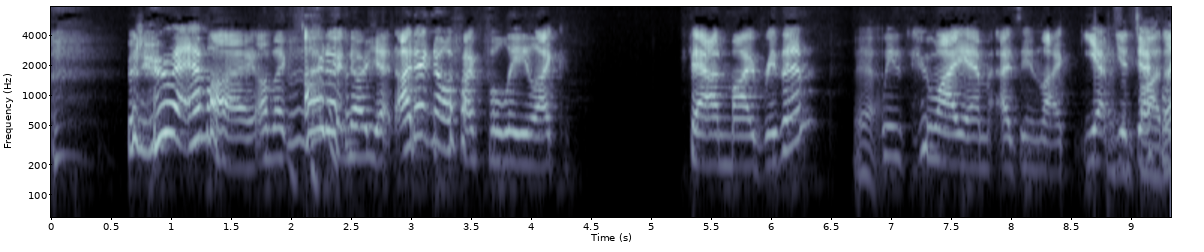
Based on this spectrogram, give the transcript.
"But who am I?" I'm like, "I don't know yet. I don't know if I fully like found my rhythm." yeah, with who I am, as in like, yep, As you're definitely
